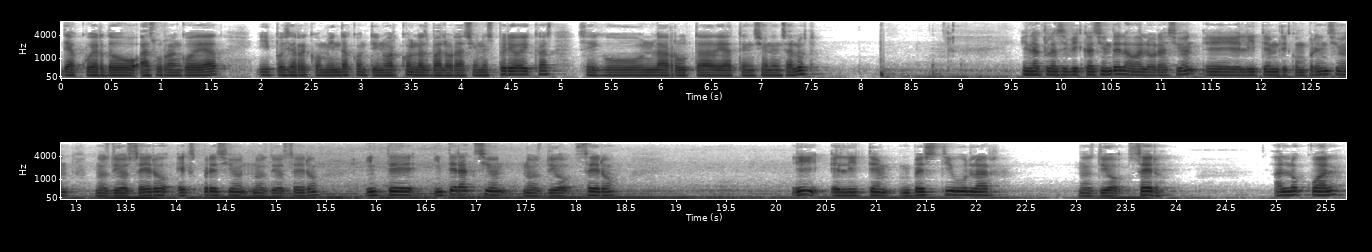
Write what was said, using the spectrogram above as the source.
de acuerdo a su rango de edad y pues se recomienda continuar con las valoraciones periódicas según la ruta de atención en salud. En la clasificación de la valoración, el ítem de comprensión nos dio 0, expresión nos dio 0, interacción nos dio 0 y el ítem vestibular nos dio 0, a lo cual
